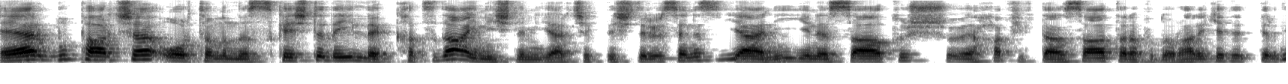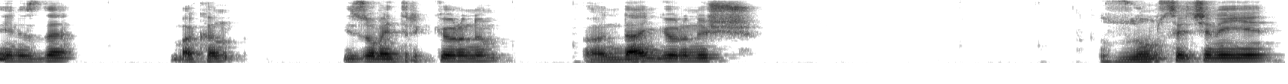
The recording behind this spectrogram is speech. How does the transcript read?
Eğer bu parça ortamında skeçte değil de katıda aynı işlemi gerçekleştirirseniz yani yine sağ tuş ve hafiften sağ tarafı doğru hareket ettirdiğinizde bakın izometrik görünüm, önden görünüş, zoom seçeneği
